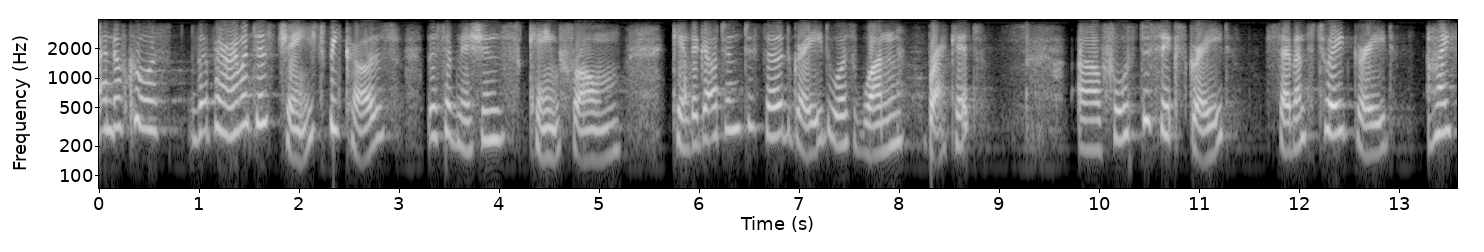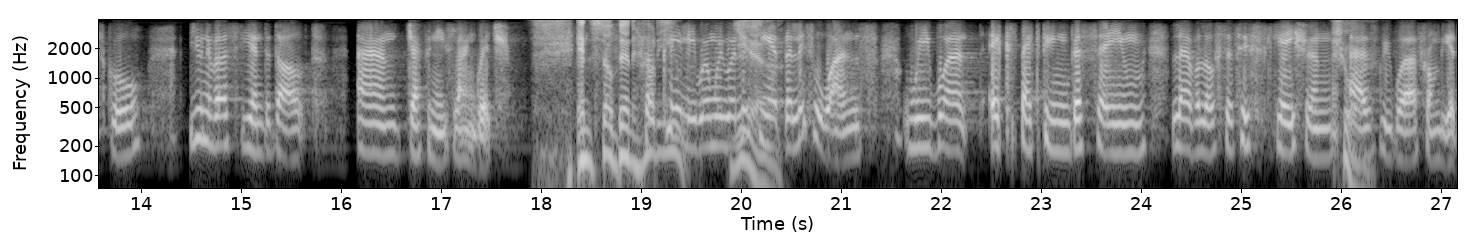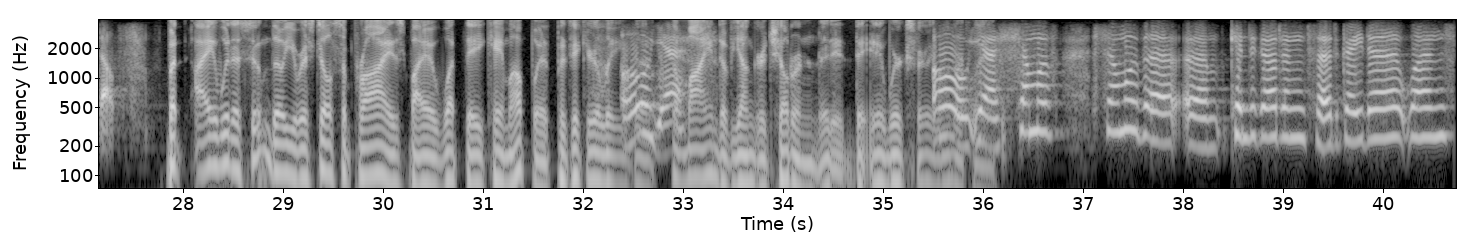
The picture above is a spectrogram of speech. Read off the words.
And of course, the parameters changed because the submissions came from kindergarten to third grade was one bracket, uh, fourth to sixth grade, seventh to eighth grade, high school, university and adult, and Japanese language. And so then, how so do clearly, you? when we were looking Yeah. at the little ones, we weren't expecting the same level of sophistication Sure. as we were from the adults. But I would assume, though, you were still surprised by what they came up with, particularly Oh, the, the mind of younger children. It, it, it works very Oh yes, some of some of the um, kindergarten, third grader ones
